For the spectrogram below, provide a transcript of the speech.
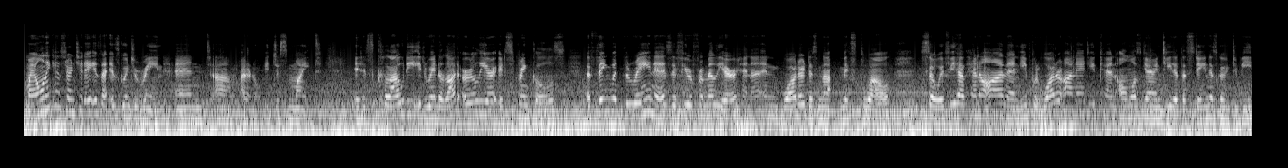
My only concern today is that it's going to rain and um, I don't know it just might. It is cloudy it rained a lot earlier it sprinkles. The thing with the rain is if you're familiar henna and water does not mix well. So if you have henna on and you put water on it you can almost guarantee that the stain is going to be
